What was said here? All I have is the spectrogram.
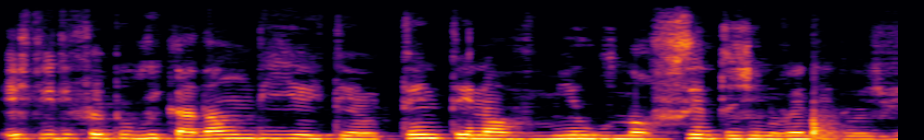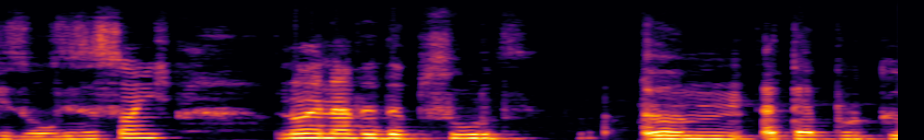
Este vídeo foi publicado há um dia e tem 89.992 visualizações. Não é nada de absurdo, um, até porque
